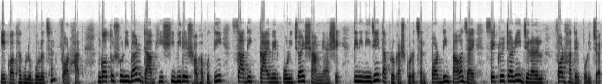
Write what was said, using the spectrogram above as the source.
এ কথাগুলো বলেছেন ফরহাদ। গত শনিবার ডাভি শিবিরের সভাপতি সাদিক কায়েমের পরিচয় সামনে আসে। তিনি নিজেই তা প্রকাশ করেছেন। পরদিন পাওয়া যায় সেক্রেটারি জেনারেল ফরহাদের পরিচয়।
